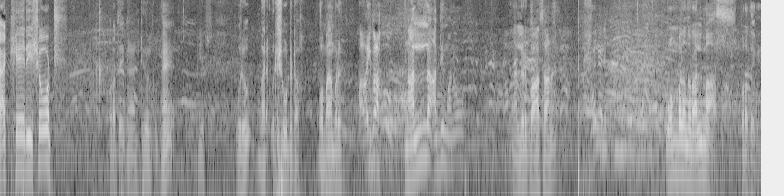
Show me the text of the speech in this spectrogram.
കാക്കേരി ഷോട്ട് പുറത്തേക്ക് അട്ടി തോൽക്കും. ഏ? പി എഫ് ഒരു വര ഒരു ഷൂട്ട് കേട്ടോ ഒമ്പത് നമ്പർ നല്ല അതിമനോ നല്ലൊരു പാസ്സാണ് ഒമ്പത് നമ്പർ അൽമാസ് പുറത്തേക്ക്.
